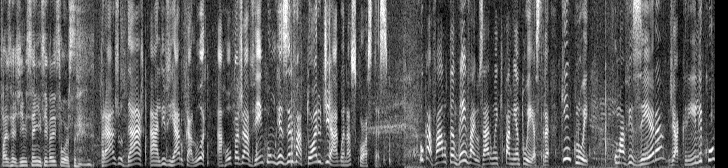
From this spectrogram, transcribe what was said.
Faz regime sem, sem fazer esforço. Para ajudar a aliviar o calor, a roupa já vem com um reservatório de água nas costas. O cavalo também vai usar um equipamento extra, que inclui uma viseira de acrílico,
